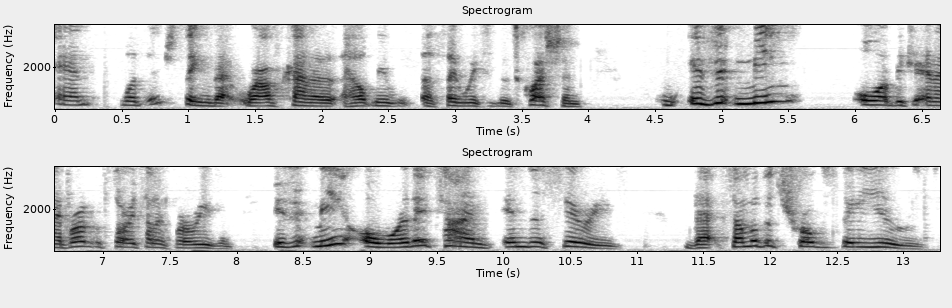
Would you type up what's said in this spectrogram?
And what's interesting that Ralph kind of helped me uh, segue to this question: Is it me, or because? And I brought up the storytelling for a reason. Is it me, or were there times in the series that some of the tropes they used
